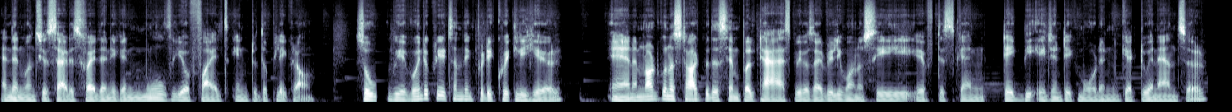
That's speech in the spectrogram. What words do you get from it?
And then once you're satisfied, then you can move your files into the playground. So we are going to create something pretty quickly here. And I'm not going to start with a simple task because I really want to see if this can take the agentic mode and get to an answer.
